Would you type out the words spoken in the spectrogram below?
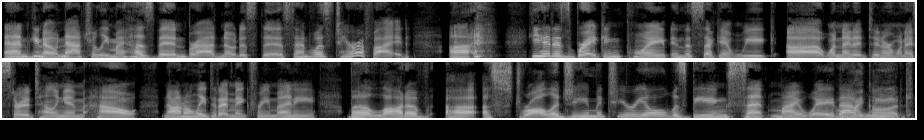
And, you know, naturally, my husband, Brad, noticed this and was terrified. Uh, he hit his breaking point in the second week, uh, one night at dinner when I started telling him how not only did I make free money, but a lot of, uh, astrology material was being sent my way Oh that my week. God.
